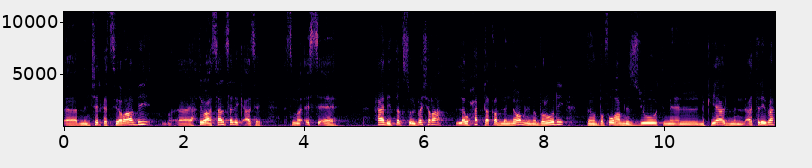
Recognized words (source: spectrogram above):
آه، من شركة سيرافي آه، يحتوي على سالسليك أسيد اسمه SA هذه تغسل البشرة لو حتى قبل النوم لأنه ضروري. تنظفوها من الزيوت من المكياج من الأتربة.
